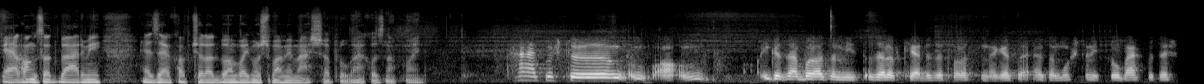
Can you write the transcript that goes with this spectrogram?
elhangzott bármi ezzel kapcsolatban, vagy most valami mással próbálkoznak majd? Hát most uh, a, igazából az, amit az előbb kérdezett valószínűleg ez a, ez a mostani próbálkozás,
